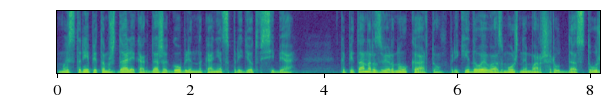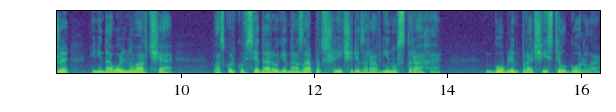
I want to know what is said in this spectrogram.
Мы с трепетом ждали, когда же гоблин наконец придет в себя. Капитан развернул карту, прикидывая возможный маршрут до стужи и недовольно ворча, поскольку все дороги на запад шли через равнину страха. Гоблин прочистил горло.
